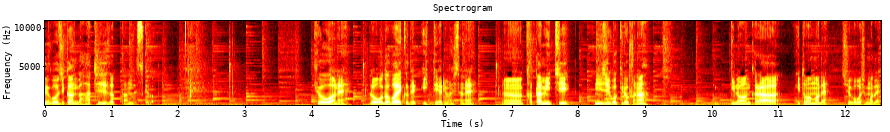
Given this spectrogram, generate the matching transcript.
集合時間が8時だったんですけど、今日はね、ロードバイクで行ってやりましたね。うん、片道25キロかな。宜野湾から糸満まで、集合場所まで。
